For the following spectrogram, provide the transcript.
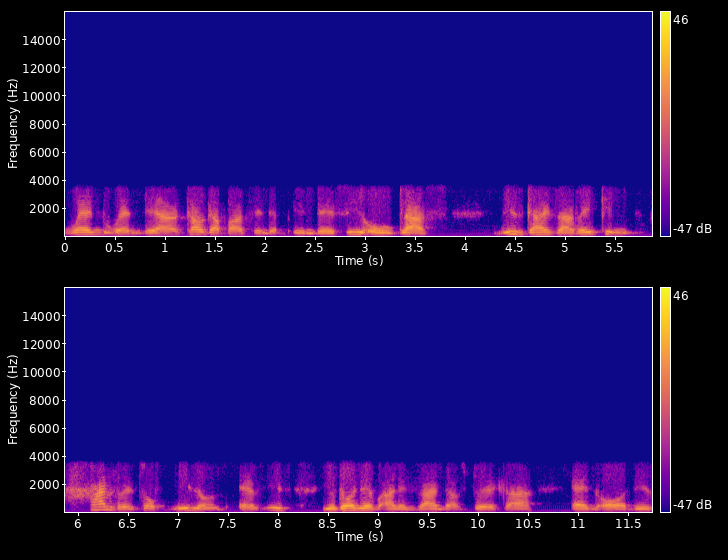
when when their counterparts in the in the CEO class, these guys are raking hundreds of millions as if you don't have Alexander Stoica and all these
